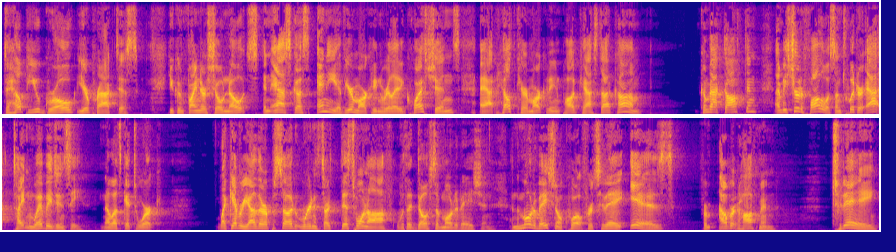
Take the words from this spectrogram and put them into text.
to help you grow your practice. You can find our show notes and ask us any of your marketing related questions at healthcaremarketingpodcast.com. Come back often and be sure to follow us on Twitter at Titan Web Agency. Now let's get to work. Like every other episode, we're going to start this one off with a dose of motivation. And the motivational quote for today is from Albert Hofmann. Today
